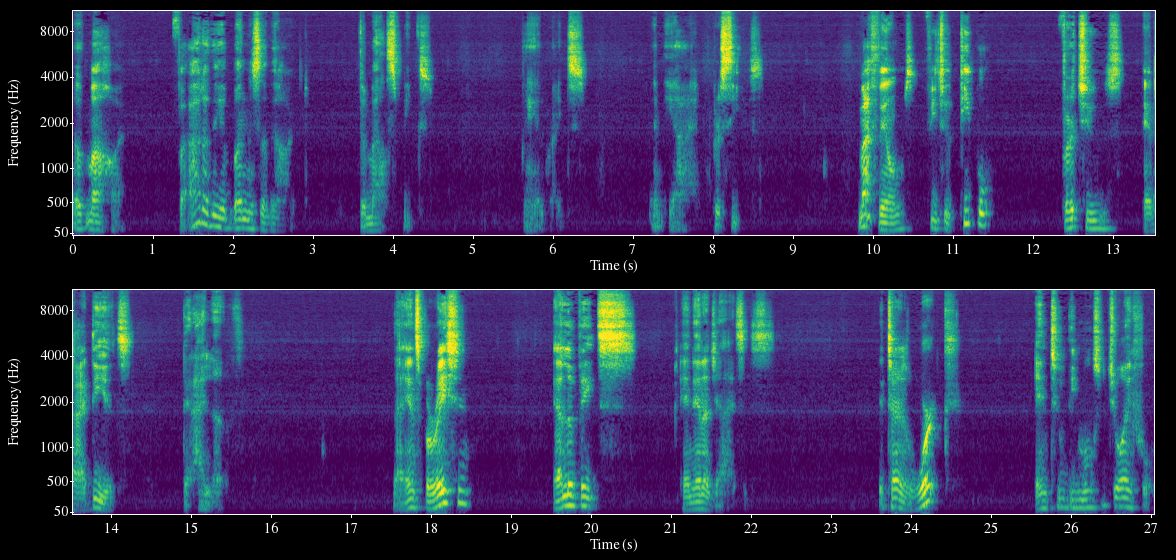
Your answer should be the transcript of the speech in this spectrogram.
of my heart. For out of the abundance of the heart, the mouth speaks. The hand writes. and the eye perceives. My films feature people, virtues, and ideas that I love. Now, inspiration elevates and energizes. It turns work into the most joyful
